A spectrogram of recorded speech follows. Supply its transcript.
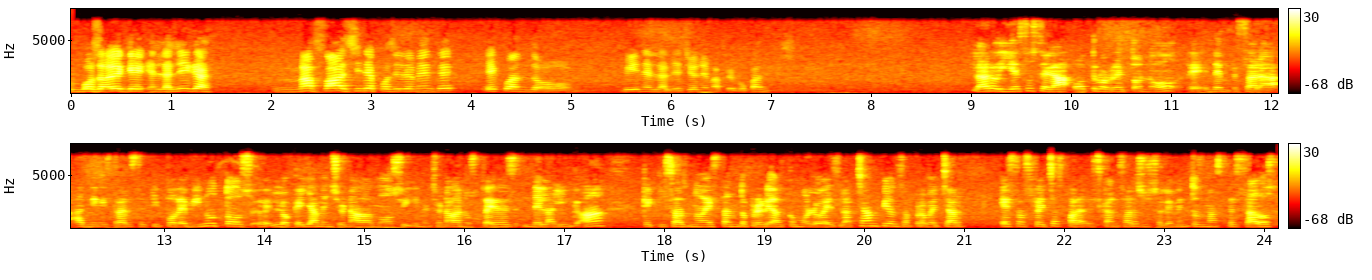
vos sabés que en las ligas más fáciles posiblemente es cuando vienen las lesiones más preocupantes. Claro, y eso será otro reto, ¿no? Eh, de empezar a administrar ese tipo de minutos, eh, lo que ya mencionábamos y mencionaban ustedes de la Liga A, que quizás no es tanto prioridad como lo es la Champions, aprovechar esas fechas para descansar esos elementos más pesados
